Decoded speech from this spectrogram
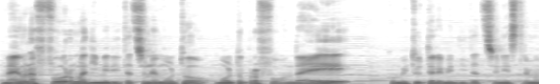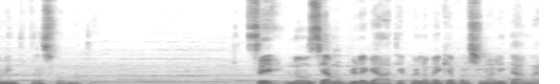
ma è una forma di meditazione molto, molto profonda e, come tutte le meditazioni, estremamente trasformativa. Se non siamo più legati a quella vecchia personalità, ma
